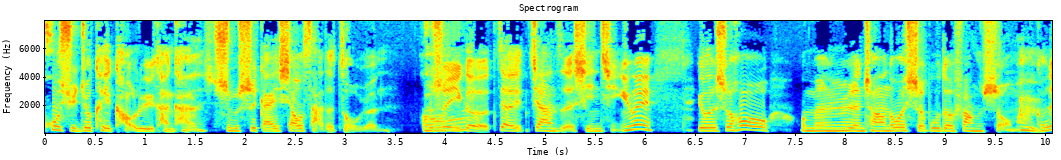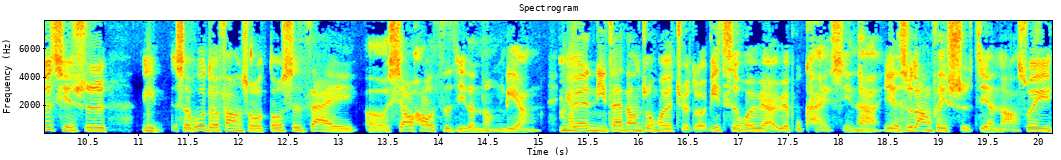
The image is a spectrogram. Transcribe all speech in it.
或许就可以考虑看看是不是该潇洒的走人，就是一个在这样子的心情，因为有的时候我们人常常都会舍不得放手嘛，可是其实。你舍不得放手，都是在呃消耗自己的能量，因为你在当中会觉得彼此会越来越不开心，那也是浪费时间啦。所以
